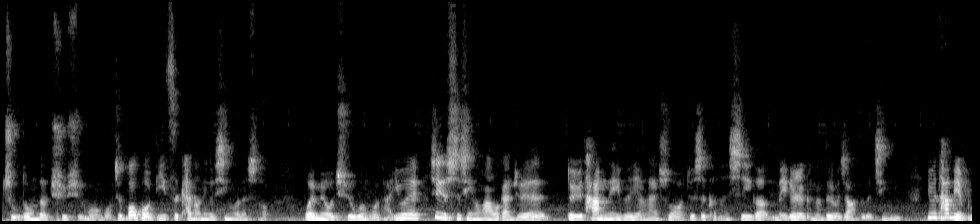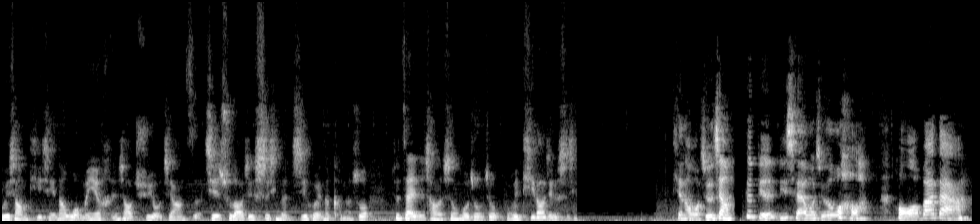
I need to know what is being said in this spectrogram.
主动的去询问过，就包括我第一次看到那个新闻的时候，我也没有去问过他，因为这个事情的话，我感觉对于他们那一辈人来说，就是可能是一个每个人可能都有这样子的经历。因为他们也不会向我们提醒，那我们也很少去有这样子接触到这个事情的机会，那可能说就在日常的生活中就不会提到这个事情。天哪，我觉得这样跟别人比起来，我觉得我好好王八蛋啊！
